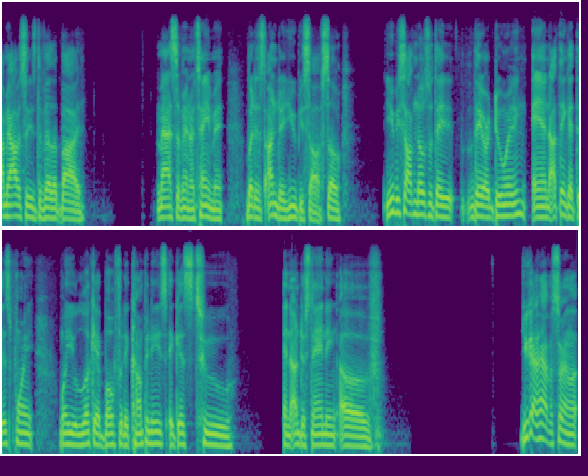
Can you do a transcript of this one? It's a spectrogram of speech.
I mean, obviously it's developed by massive entertainment, but it's under Ubisoft. So Ubisoft knows what they they are doing, and I think at this point, when you look at both of the companies, it gets to an understanding of you got to have a certain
